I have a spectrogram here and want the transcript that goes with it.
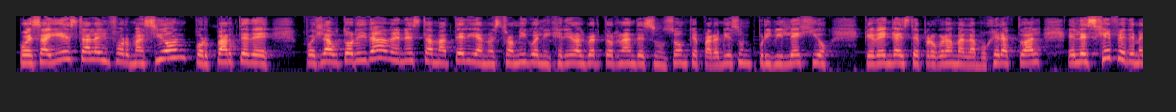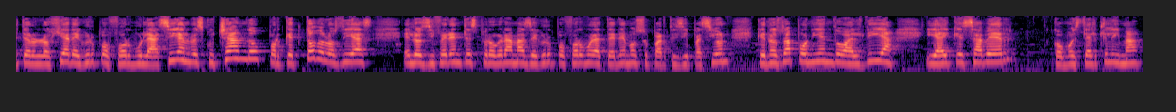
Pues ahí está la información por parte de pues la autoridad en esta materia, nuestro amigo el ingeniero Alberto Hernández Unzón, que para mí es un privilegio que venga a este programa La Mujer Actual. Él es jefe de meteorología de Grupo Fórmula. Síganlo escuchando porque todos los días en los diferentes programas de Grupo Fórmula tenemos su participación que nos va poniendo al día y hay que saber cómo está el clima,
